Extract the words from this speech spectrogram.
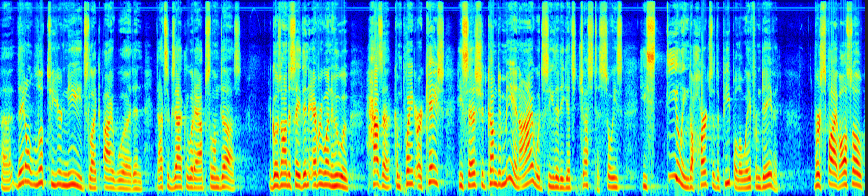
uh, they don't look to your needs like I would. And that's exactly what Absalom does. It goes on to say, then everyone who has a complaint or a case, he says, should come to me, and I would see that he gets justice. So he's, he's stealing the hearts of the people away from David. Verse 5 also,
